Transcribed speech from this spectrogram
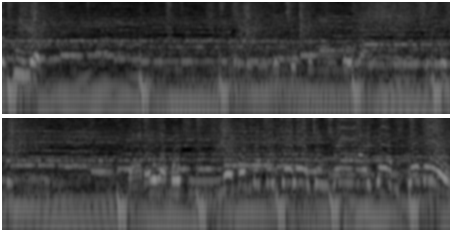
rất nguy hiểm. Bên trên vẫn đang cố gắng giữ bình tĩnh và đây là một người vẫn một câu trả lời trong do hay không không đâu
